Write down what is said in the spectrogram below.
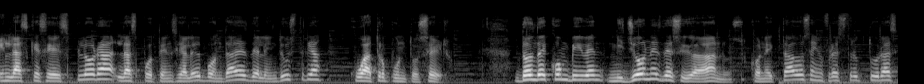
en las que se explora las potenciales bondades de la industria 4.0, donde conviven millones de ciudadanos conectados a infraestructuras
